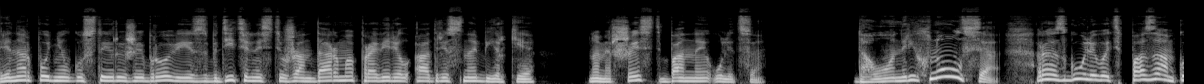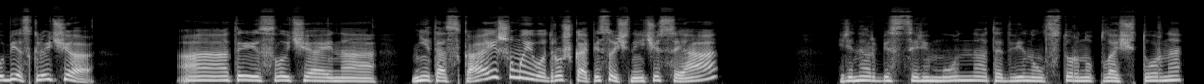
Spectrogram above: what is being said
Ренар поднял густые рыжие брови и с бдительностью жандарма проверил адрес на бирке. Номер шесть, Банная улица. «Да он рехнулся! Разгуливать по замку без ключа! А ты, случайно, не таскаешь у моего дружка песочные часы, а?» Иринар бесцеремонно отодвинул в сторону плащ Торна,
